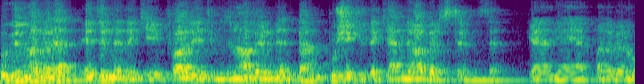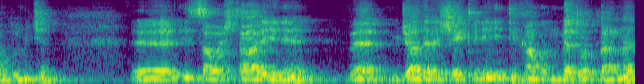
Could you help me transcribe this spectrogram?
bugün habere Edirne'deki faaliyetimizin haberini ben bu şekilde kendi haber sitemizde genel yayın yönetmeni ben olduğum için e, iç savaş tarihini ve mücadele şeklini, intikamın metotlarını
